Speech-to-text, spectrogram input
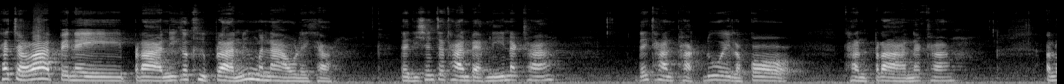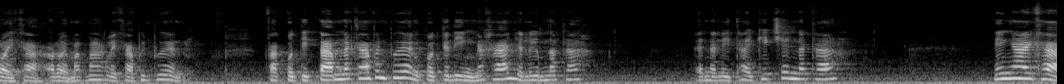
ถ้าจะราดไปในปลานี้ก็คือปลานึ่งมะนาวเลยค่ะ แต่ดิฉันจะทานแบบนี้นะคะ ได้ทานผักด้วยแล้วก็ทานปลานะคะ อร่อยค่ะ อร่อยมากๆเลยค่ะเพื่อนๆ ฝากกดติดตามนะคะเพื่อนๆ กดกระดิ่งนะคะ อย่าลืมนะคะแอนนาลีไทยคิกเช่นนะคะ ง่ายๆค่ะ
